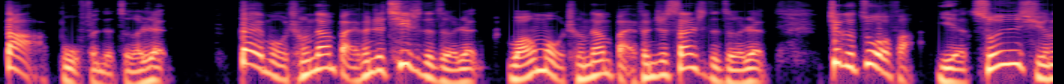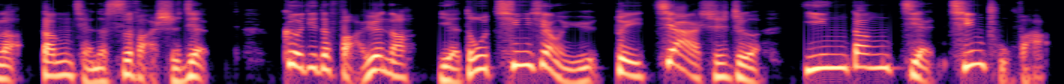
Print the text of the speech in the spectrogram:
大部分的责任，戴某承担百分之七十的责任，王某承担百分之三十的责任。这个做法也遵循了当前的司法实践，各地的法院呢也都倾向于对驾驶者应当减轻处罚，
